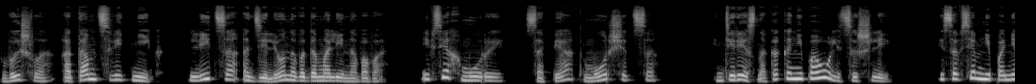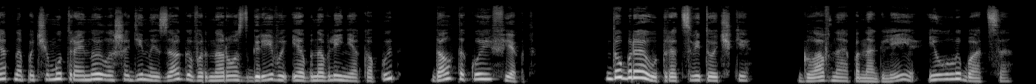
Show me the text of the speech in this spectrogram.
Вышла, а там цветник, лица от зеленого до малинового. И все хмурые, сопят, морщатся. Интересно, как они по улице шли? И совсем непонятно, почему тройной лошадиный заговор на рост гривы и обновление копыт дал такой эффект. «Доброе утро, цветочки!» Главное, понаглее и улыбаться.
